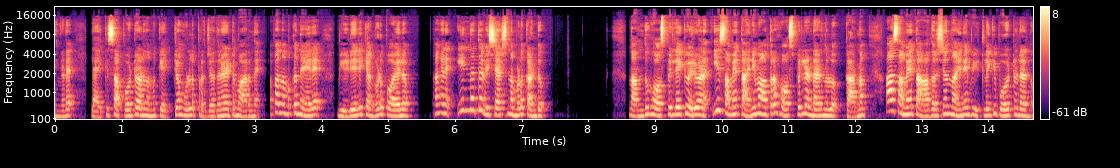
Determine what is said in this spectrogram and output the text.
നിങ്ങളുടെ ലൈക്ക് സപ്പോർട്ടുമാണ് നമുക്ക് ഏറ്റവും കൂടുതൽ പ്രചോദനമായിട്ട് മാറുന്നത്. അപ്പൊ നമുക്ക് നേരെ വീഡിയോയിലേക്ക് അങ്ങോട്ട് പോയാലോ? അങ്ങനെ ഇന്നത്തെ വിശേഷം നമ്മൾ കണ്ടു. നന്ദു ഹോസ്പിറ്റലിലേക്ക് വരുവാണ്. ഈ സമയത്ത് അനി മാത്രം ഹോസ്പിറ്റലിൽ ഉണ്ടായിരുന്നുള്ളൂ. കാരണം ആ സമയത്ത് ആദർശം നയനെ വീട്ടിലേക്ക് പോയിട്ടുണ്ടായിരുന്നു.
